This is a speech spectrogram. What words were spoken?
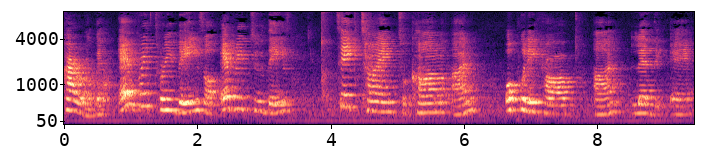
carrot but every three days or every two days take time to come and open it up and let the air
